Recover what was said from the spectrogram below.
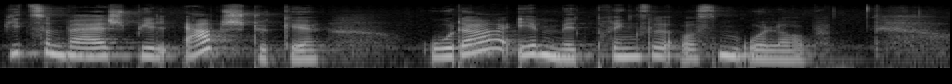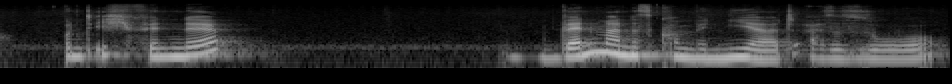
wie zum Beispiel Erbstücke oder eben Mitbringsel aus dem Urlaub. Und ich finde, wenn man es kombiniert, also so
